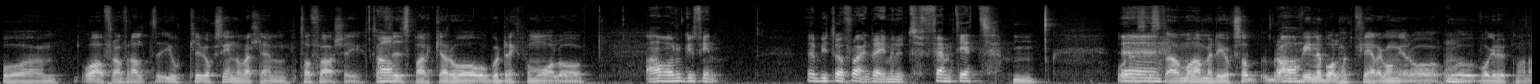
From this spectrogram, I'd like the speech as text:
och, och framförallt gjort kliver också in och verkligen tar för sig. Tar Ja. frisparkar och, och går direkt på mål och... Ja, han var ruggigt fin. Jag byter av Friday minut 51. Och den Eh. sista, Mohammed, är också bra. Ja. Vinner boll högt flera gånger och, och Mm. vågar utmana.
